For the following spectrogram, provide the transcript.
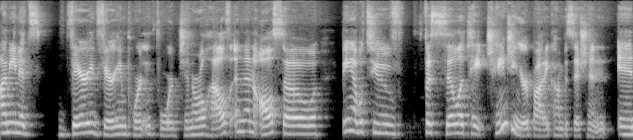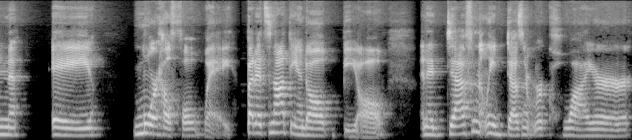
I mean, it's very, very important for general health. And then also being able to facilitate changing your body composition in a more healthful way. But it's not the end all be all. And it definitely doesn't require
